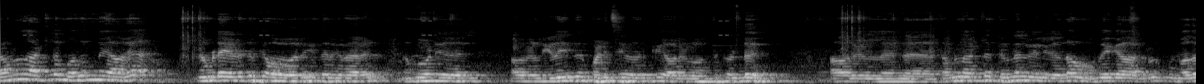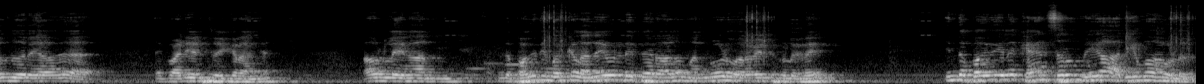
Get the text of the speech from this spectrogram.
தமிழ்நாட்டில் முதன்மையாக நம்முடைய இடத்திற்கு அவர் வருகை தருகிறார்கள் நம்மோடு அவர்கள் இணைந்து பணி செய்வதற்கு அவர்கள் ஒத்துக்கொண்டு அவர்கள் இந்த தமிழ்நாட்டில் திருநெல்வேலியில் தான் ஒமேகா குரூப் முதல் முதலையாக இப்போ அடியெடுத்து வைக்கிறாங்க. அவர்களை நான் இந்த பகுதி மக்கள் அனைவருடைய பேராலும் அன்போடு வரவேற்றுக் கொள்கிறேன். இந்த பகுதியில் கேன்சரும் மிக அதிகமாக உள்ளது.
